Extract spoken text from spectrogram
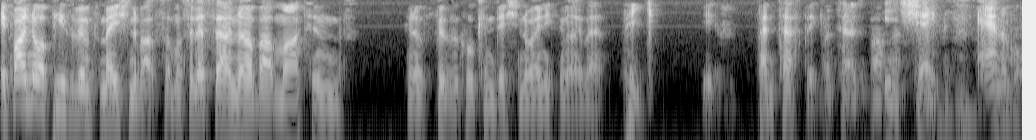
if I know a piece of information about someone, so let's say I know about Martin's, you know, physical condition or anything like that. Peak. Yeah, Fantastic. I'd say it's above In shape. Animal.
